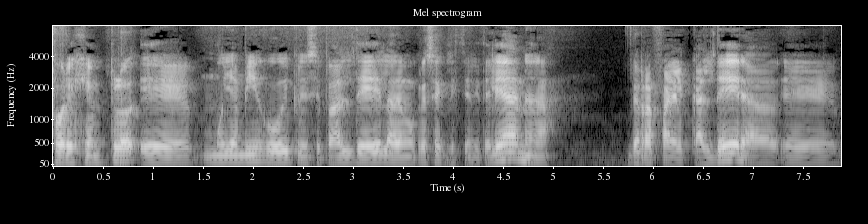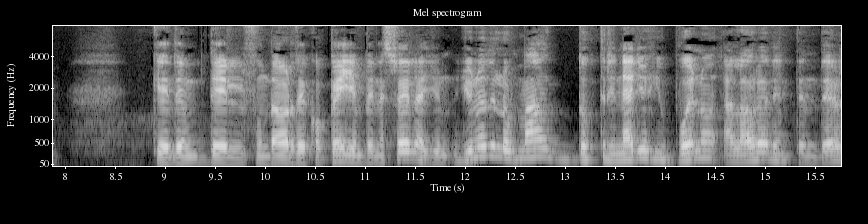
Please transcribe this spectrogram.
Por, ejemplo, eh, muy amigo y principal de la democracia cristiana italiana, de Rafael Caldera, que del fundador de Copey en Venezuela y, uno de los más doctrinarios y buenos a la hora de entender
